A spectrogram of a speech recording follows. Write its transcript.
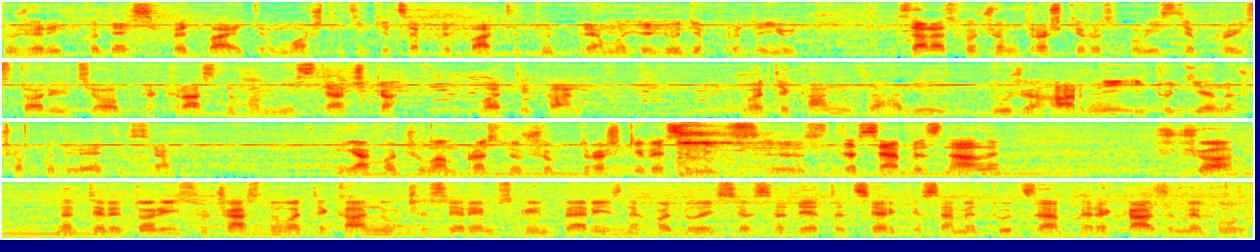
дуже рідко десь придбаєте. Ви можете тільки це придбати тут, прямо де люди продають. Зараз хочу вам трошки розповісти про історію цього прекрасного містечка Ватикан. Ватикан взагалі дуже гарний і тут є на що подивитися. Я хочу вам просто, щоб трошки ви самі для себе знали, що на території сучасного Ватикану в часи Римської імперії знаходилися сади та церкви. Саме тут, за переказами, був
